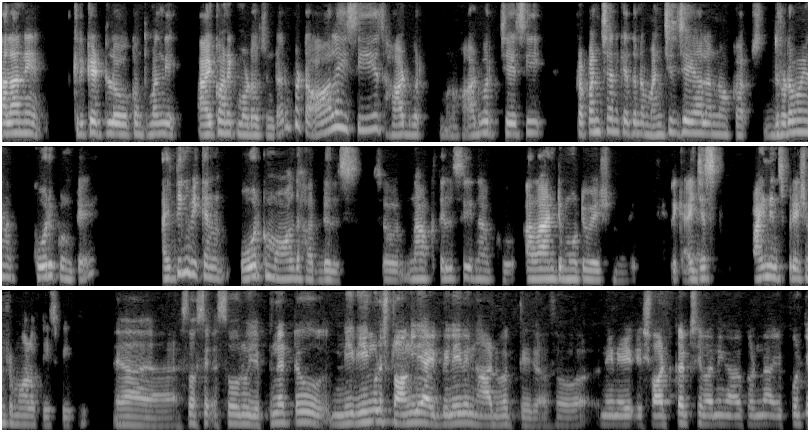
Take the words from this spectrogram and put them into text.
అలానే క్రికెట్లో కొంతమంది ఐకానిక్ మోడల్స్ ఉంటారు. But all I see is hard work మనం హార్డ్ వర్క్ చేసి ప్రపంచానికి ఏదైనా మంచి చేయాలన్న ఒక దృఢమైన కోరిక ఉంటే I think we can overcome all the hurdles so నాకు తెలిసి నాకు అలాంటి మోటివేషన్ ఉంది. Like I just find inspiration from all of these people so so నువ్వు చెప్పినట్టు నేను కూడా strongly I believe in hard work Teja. So నేను షార్ట్ కట్స్ ఇవన్నీ కాకుండా పుట్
